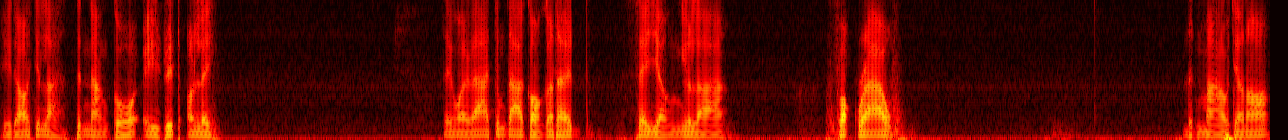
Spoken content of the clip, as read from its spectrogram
Thì đó chính là tính năng của e read only thì ngoài ra chúng ta còn có thể xây dựng như là foreground định màu cho nó.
